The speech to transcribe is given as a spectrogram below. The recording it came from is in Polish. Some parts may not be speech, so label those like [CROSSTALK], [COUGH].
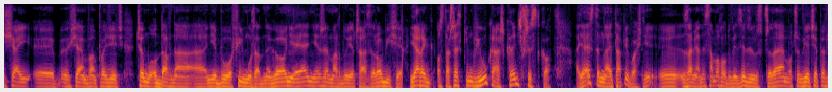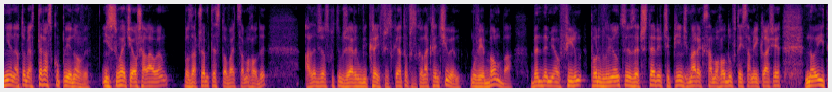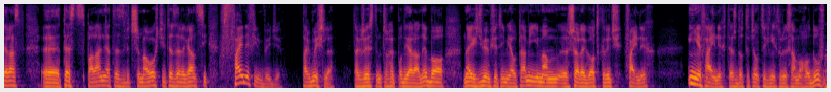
dzisiaj e, chciałem wam powiedzieć, czemu od dawna e, nie było filmu żadnego. Nie, nie, że marnuje czas, robi się. Jarek Ostaszewski mówi, Łukasz, kręć wszystko. A ja jestem na etapie właśnie e, zamiany samochodu, więc jeden już sprzedałem, o czym wiecie pewnie, natomiast teraz kupuję nowy. I słuchajcie, oszalałem, bo zacząłem testować samochody, ale w związku z tym, że Jarek mówi, kręć wszystko, ja to wszystko nakręciłem. Mówię, bomba, będę miał film porównujący ze 4 czy 5 marek samochodów w tej samej klasie. No i teraz e, test spalania, test wytrzymałości, test elegancji. Fajny film wyjdzie, tak myślę. Także jestem trochę podjarany, bo najeździłem się tymi autami i mam e, szereg odkryć fajnych i niefajnych też dotyczących niektórych samochodów.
